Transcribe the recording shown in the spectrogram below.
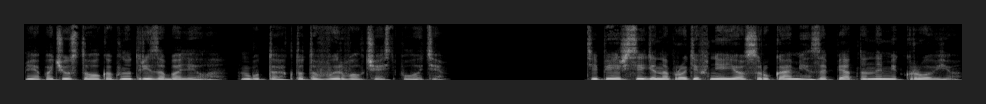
Я почувствовал, как внутри заболело, будто кто-то вырвал часть плоти. Теперь, сидя напротив нее с руками, запятнанными кровью,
